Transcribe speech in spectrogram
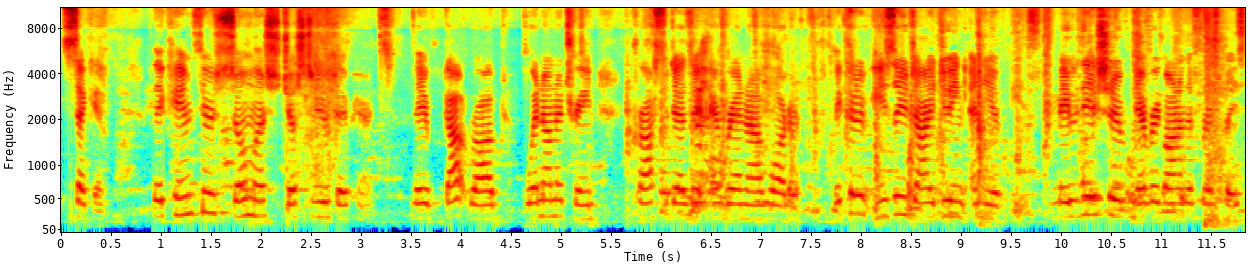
Second, they came through so much just to be with their parents. They got robbed, went on a train, crossed the desert, and ran out of water. They could have easily died doing any of these. Maybe they should have never gone in the first place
